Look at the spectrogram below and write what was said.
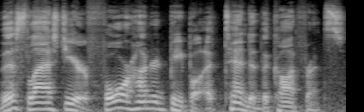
This last year, 400 people attended the conference,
